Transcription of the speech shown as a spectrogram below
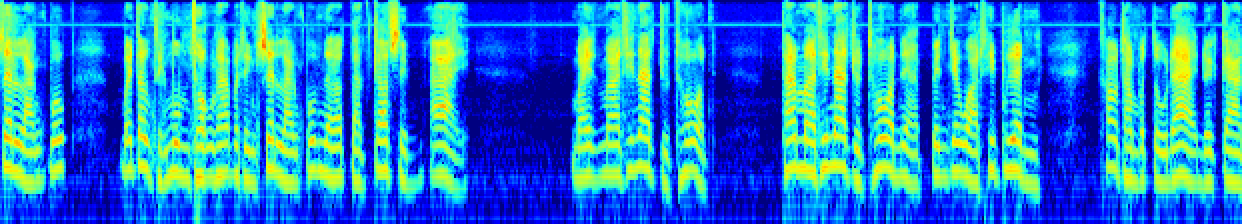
เส้นหลังปุ๊บ ไม่ต้องถึงมุมธงฮะไปถึงเส้นหลังปุ๊บเราตัด 90 ได้มามาที่หน้าจุดโทษ ถ้ามาที่หน้าจุดโทษเนี่ย เป็นจังหวะที่เพื่อน เข้าทำประตูได้ โดยการ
